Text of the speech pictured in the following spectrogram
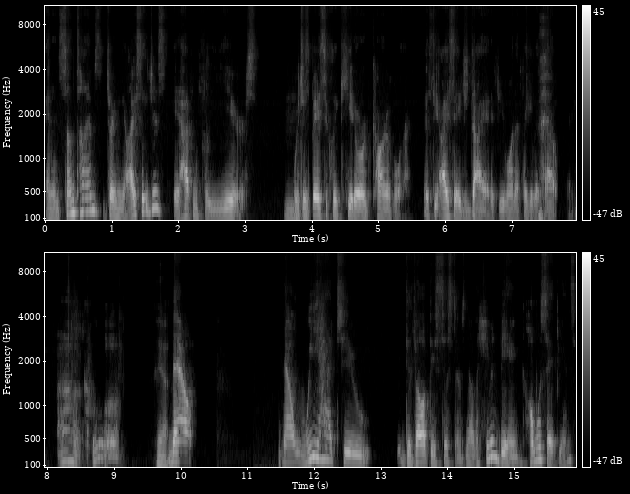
And then sometimes during the ice ages, it happened for years, Mm. which is basically keto or carnivore. It's the ice age diet if you want to think of it that way. Oh, cool. Yeah. Now, now we had to develop these systems. Now, the human being, Homo sapiens,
